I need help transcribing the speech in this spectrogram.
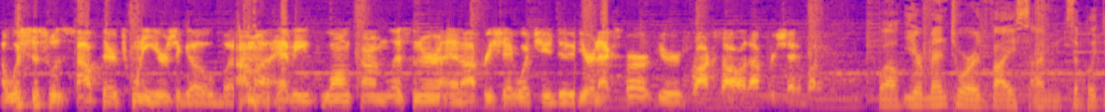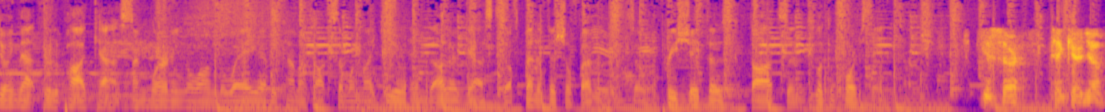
I wish this was out there 20 years ago, but I'm a heavy, long time listener and I appreciate what you do. You're an expert. You're rock solid. I appreciate it, buddy. Well, your mentor advice, I'm simply doing that through the podcast. I'm learning along the way every time I talk to someone like you and the other guests. So it's beneficial for everyone. So appreciate those thoughts and looking forward to staying in touch. Yes, sir. Take care, Joe.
